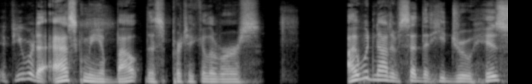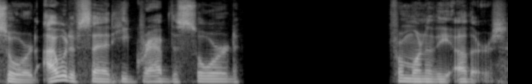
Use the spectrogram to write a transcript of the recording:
if you were to ask me about this particular verse, I would not have said that he drew his sword. I would have said he grabbed the sword from one of the others.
